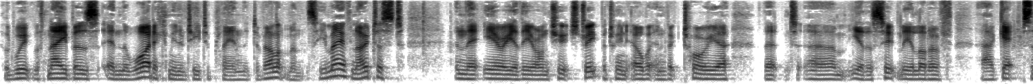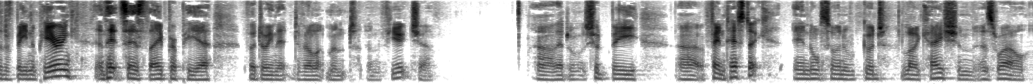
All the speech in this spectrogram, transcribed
it would work with neighbours and the wider community to plan the development. So you may have noticed in that area there on Church Street between Albert and Victoria that, um, yeah, there's certainly a lot of uh, gaps that have been appearing, and that's as they prepare for doing that development in future. Uh, that should be uh, fantastic and also in a good location as well.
